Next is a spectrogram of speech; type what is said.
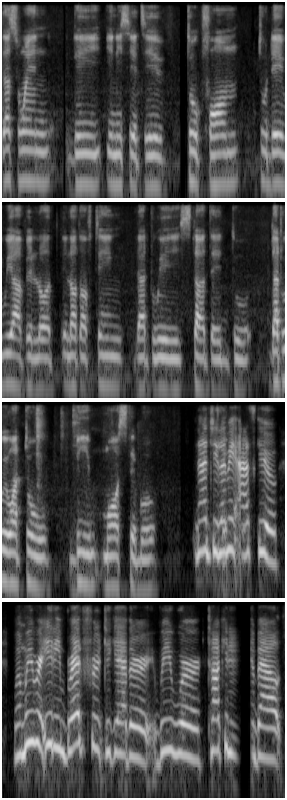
that's when the initiative took form. Today we have a lot, a lot of things that we started to, that we want to be more stable. Najee, let me ask you. When we were eating breadfruit together, we were talking about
